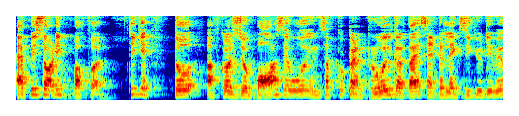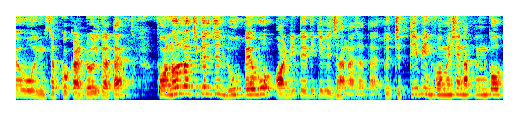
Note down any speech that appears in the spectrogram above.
episodic buffer ठीक है तो ऑफकोर्स जो बॉस है, वो इन सबको कंट्रोल करता है सेंट्रल एग्जीक्यूटिव है, वो इन सबको कंट्रोल करता है। फोनोलॉजिकल जो लूप है, वो ऑडिटरी के लिए जाना जाता है। तो जितनी भी इंफॉर्मेशन अपन को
